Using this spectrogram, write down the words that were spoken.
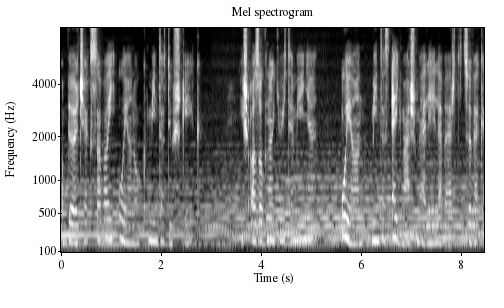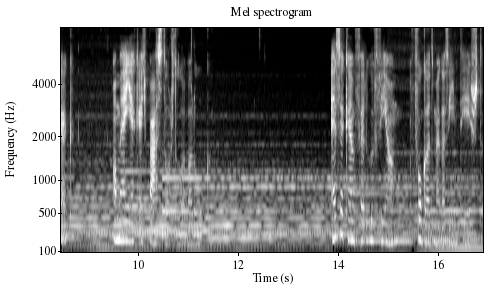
A bölcsek szavai olyanok, mint a tüskék, és azoknak gyűjteménye olyan, mint az egymás mellé levert szövekek, amelyek egy pásztortól valók. Ezeken felül, fiam, fogad meg az intést.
